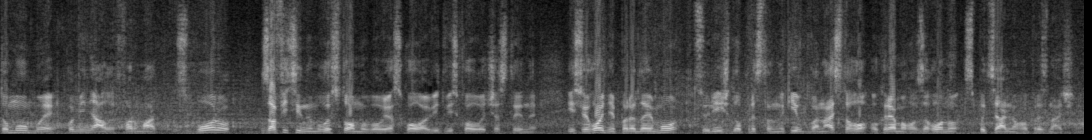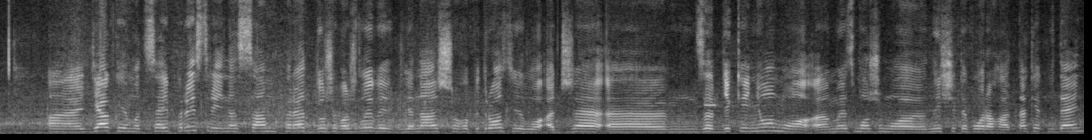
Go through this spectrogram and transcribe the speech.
Тому ми поміняли формат збору за офіційним листом обов'язково від військової частини. І сьогодні передаємо цю річ до представників 12-го окремого загону спеціального призначення. Дякуємо. Цей пристрій насамперед дуже важливий для нашого підрозділу, адже е, завдяки ньому е, ми зможемо нищити ворога так як вдень,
